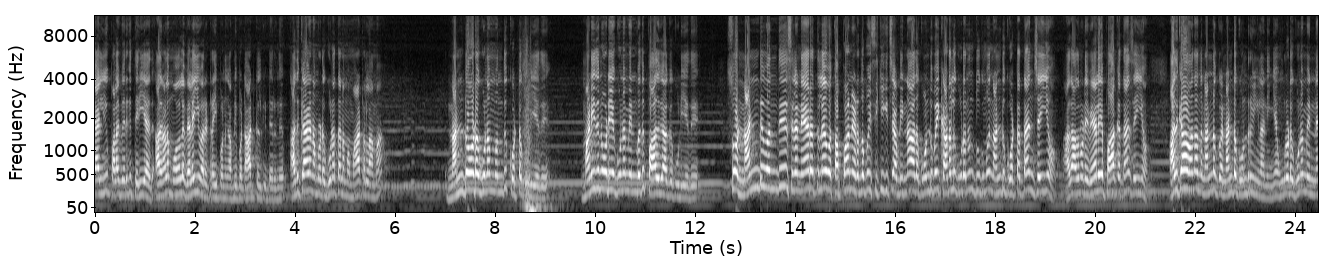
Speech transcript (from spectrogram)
வேல்யூ பல பேருக்கு தெரியாது. அதனால் முதல்ல விலகி வர ட்ரை பண்ணுங்க அப்படிப்பட்ட ஆட்கள் கிட்ட இருந்து. அதுக்காக நம்மளோட குணத்தை நம்ம மாற்றலாமா? நண்டோட குணம் வந்து கொட்டக்கூடியது. மனிதனுடைய குணம் என்பது பாதுகாக்கக்கூடியது. ஸோ நண்டு வந்து சில நேரத்தில் ஒரு தப்பான இடத்துல போய் சிக்கிக்கிச்சு அப்படின்னா அதை கொண்டு போய் கடலுக்கு விடணும்னு தூக்கும்போது நண்டு கொட்டத்தான் செய்யும். அது அதனுடைய வேலையை பார்க்கத்தான் செய்யும். அதுக்காக வந்து அந்த நண்டை நண்டை கொண்டுருவீங்களா நீங்கள் உங்களோட குணம் என்ன?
